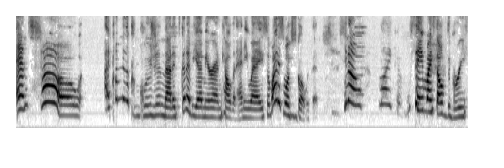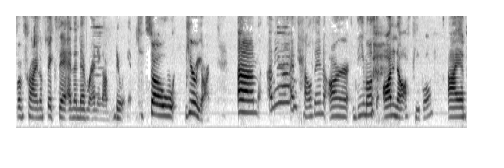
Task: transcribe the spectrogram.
And so I've come to the conclusion that it's gonna be Amira and Calvin anyway, so might as well just go with it. You know, like save myself the grief of trying to fix it and then never ending up doing it. So here we are. Um, Amira and Calvin are the most on and off people I have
